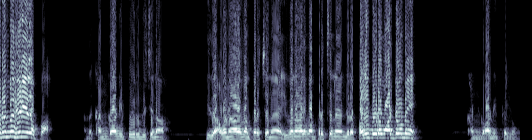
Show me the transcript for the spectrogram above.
விரும்புகிறீரப்பா. அந்த கண்காணிப்பு இருந்துச்சுன்னா இது அவனாலதான் பிரச்சனை இவனாலதான் பிரச்சனைங்கிற பழி போட மாட்டோமே. கண்காணித்தலும்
